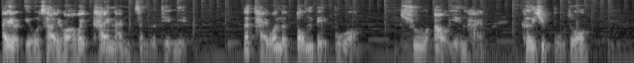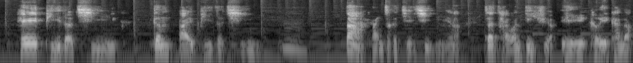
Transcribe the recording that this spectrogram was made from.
还有油菜花会开满整个田野，那台湾的东北部哦，苏澳沿海哦，可以去捕捉黑皮的旗鱼跟白皮的旗鱼。嗯，大寒这个节气里面呢，在台湾地区啊，也可以看到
